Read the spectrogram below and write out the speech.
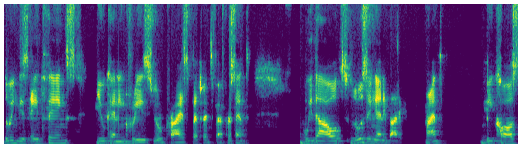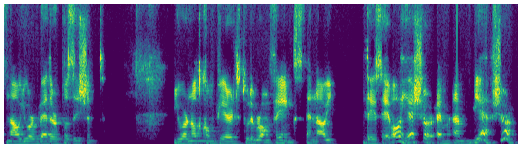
doing these eight things, you can increase your price by 25% without losing anybody, right? Because now you are better positioned. You are not compared to the wrong things. And now they say, oh, yeah, sure. I'm, I'm yeah, sure.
